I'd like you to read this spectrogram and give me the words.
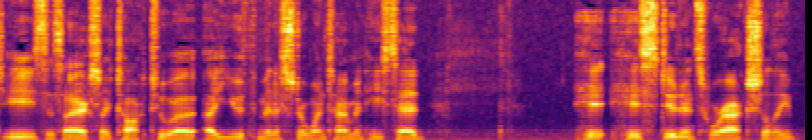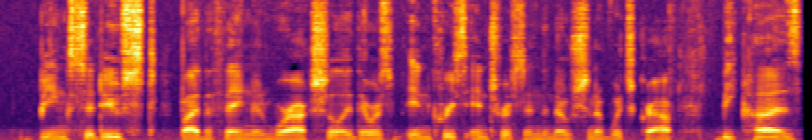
Jesus, I actually talked to a, a youth minister one time and he said his, his students were actually being seduced by the thing and were actually there was increased interest in the notion of witchcraft because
